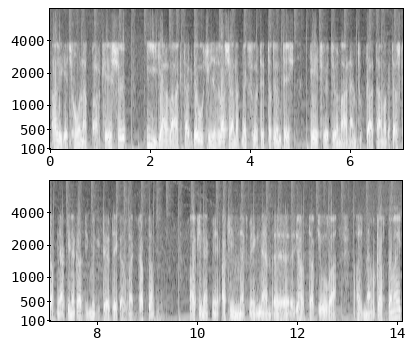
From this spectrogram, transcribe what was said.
alig egy hónappal később így elvágták, de úgy, hogy ez vasárnap megszületett a döntés, hétfőtől már nem tudtál támogatást kapni, akinek addig megítélték, az megkapta. Akinek még, akinek még nem uh, hattak jóvá, az nem kapta meg,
